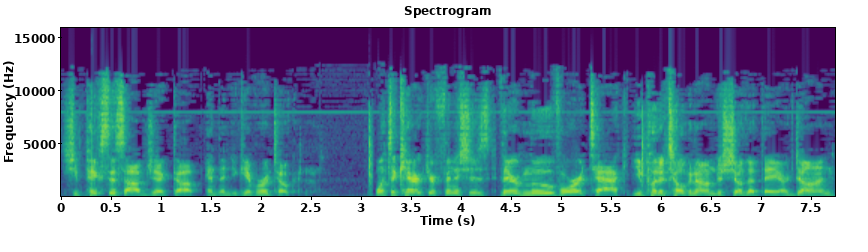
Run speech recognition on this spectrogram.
She picks this object up, and then you give her a token. Once a character finishes their move or attack, you put a token on them to show that they are done.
